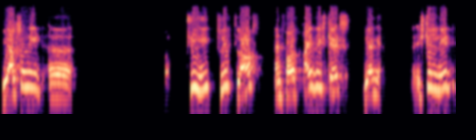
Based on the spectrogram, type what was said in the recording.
we also need uh, 3 flip-flops, and for 5 states, we are, still need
